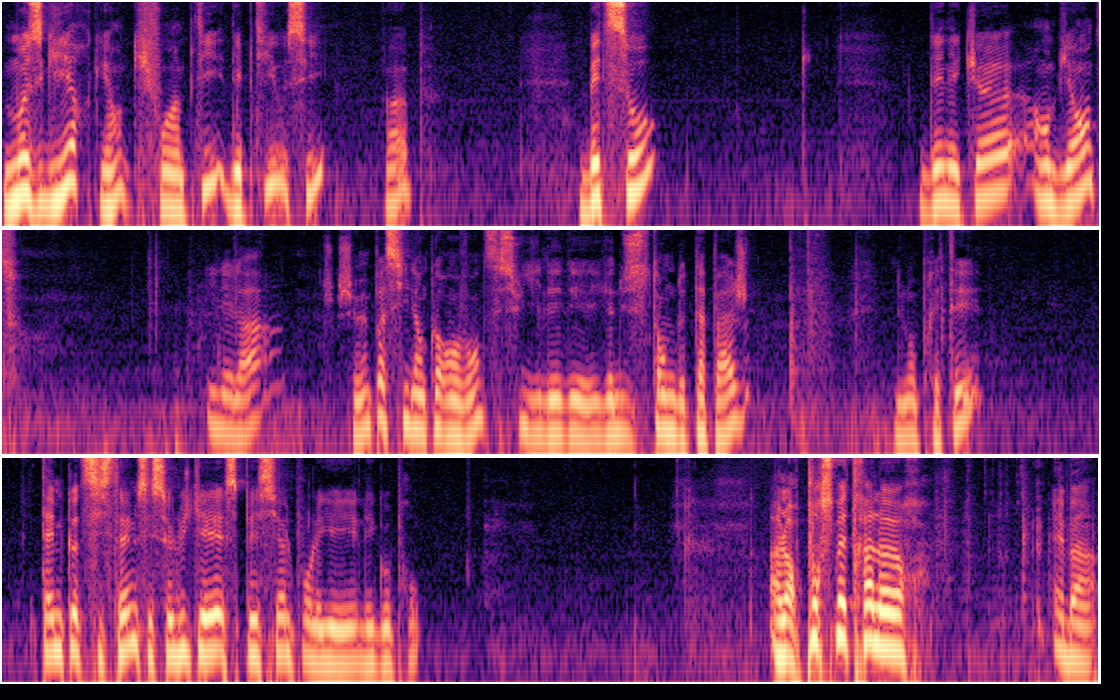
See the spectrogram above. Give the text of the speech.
Mosgear, qui, font un petit, des petits aussi. Hop. Betso, Deneke, Ambiante. Il est là. Je ne sais même pas s'il est encore en vente. C'est celui, il, est vient du stand de tapage. Ils l'ont prêté. Timecode System, c'est celui qui est spécial pour les, GoPro. Alors pour se mettre à l'heure, eh ben,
